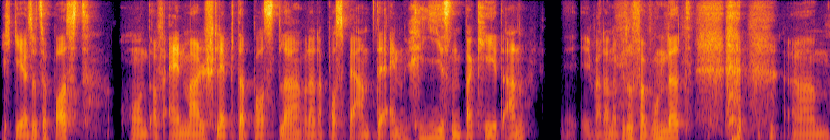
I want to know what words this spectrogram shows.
ich gehe also zur Post und auf einmal schleppt der Postler oder der Postbeamte ein Riesenpaket an. Ich war dann ein bisschen verwundert, ähm,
